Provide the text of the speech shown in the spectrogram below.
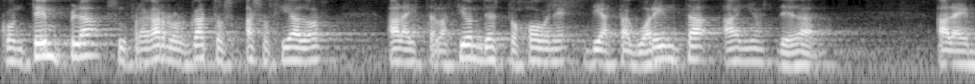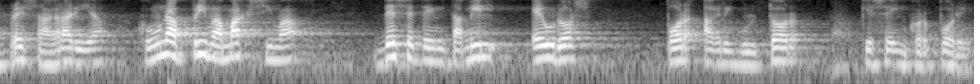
contempla sufragar los gastos asociados a la instalación de estos jóvenes de hasta 40 años de edad a la empresa agraria con una prima máxima de 70.000 euros por agricultor que se incorpore,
